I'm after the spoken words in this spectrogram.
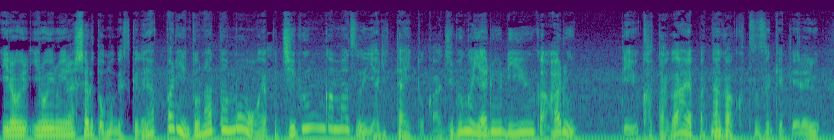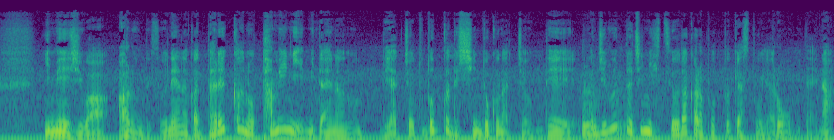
いろいろいろいろいらっしゃると思うんですけど、やっぱりどなたも、やっぱ自分がまずやりたいとか、自分がやる理由があるっていう方が、やっぱ長く続けてるイメージはあるんですよね。なんか誰かのためにみたいなのでやっちゃうと、どっかでしんどくなっちゃうんで、うん自分たちに必要だから、ポッドキャストをやろうみたいな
